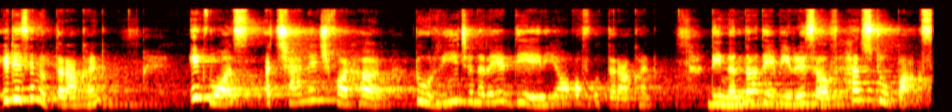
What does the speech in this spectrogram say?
It is in Uttarakhand. It was a challenge for her to regenerate the area of Uttarakhand. The Nanda Devi Reserve has two parks.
